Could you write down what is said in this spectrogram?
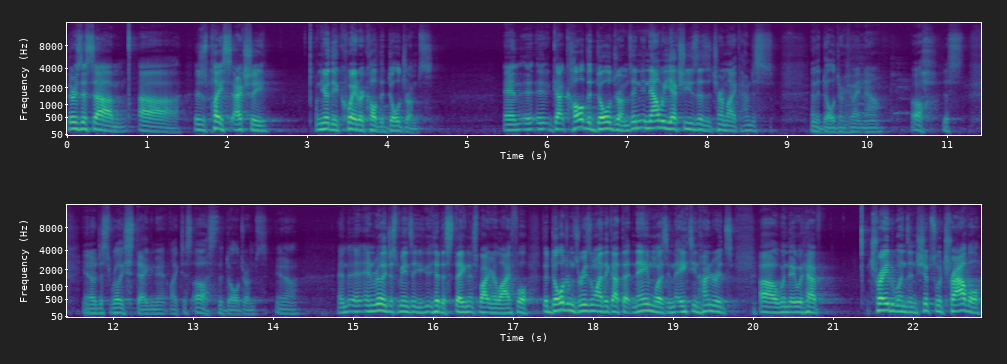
There's this, um, uh, there's this place actually near the equator called the Doldrums. And it, got called the doldrums. And now we actually use it as a term like, I'm just in the doldrums right now. Oh, just, you know, just really stagnant. Like, just, oh, it's the doldrums, you know. And, and really just means that you hit a stagnant spot in your life. Well, the doldrums, the reason why they got that name was in the 1800s uh, when they would have trade winds and ships would travel,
